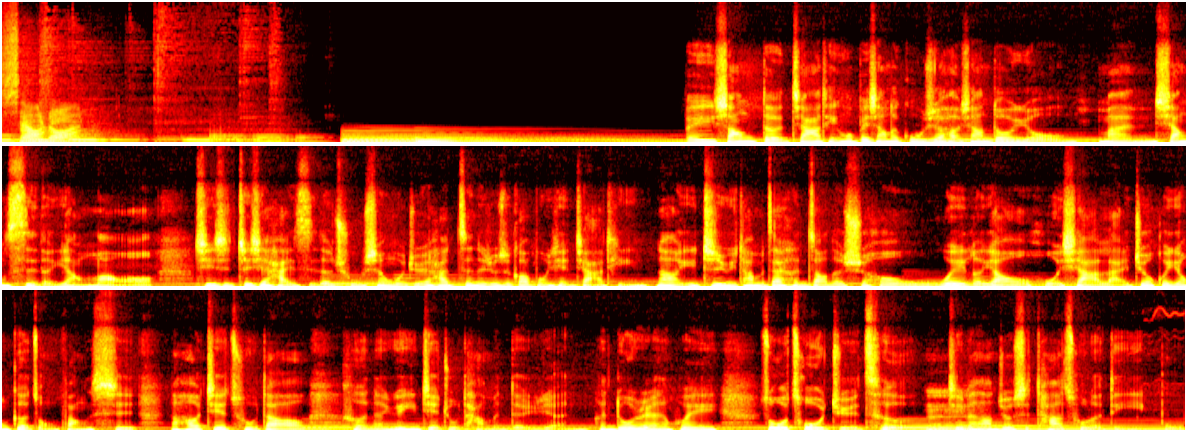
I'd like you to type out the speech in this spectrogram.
小暖。悲伤的家庭或悲伤的故事，好像都有蛮相似的样貌哦。其实这些孩子的出生，我觉得他真的就是高风险家庭，那以至于他们在很早的时候，为了要活下来，就会用各种方式，然后接触到可能愿意接住他们的人。很多人会做错决策，基本上就是踏错了第一步。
